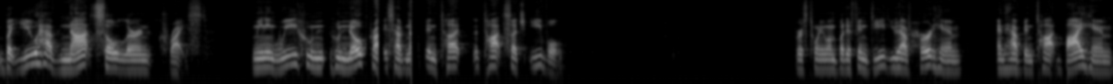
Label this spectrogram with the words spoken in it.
but you have not so learned Christ. Meaning, we who, who know Christ have not been taught, taught such evil. Verse 21 But if indeed you have heard him and have been taught by him,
